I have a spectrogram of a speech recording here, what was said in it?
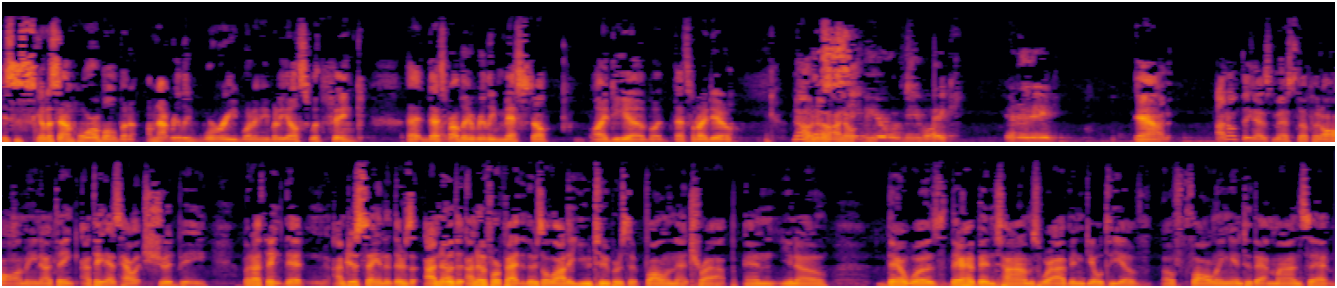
this is gonna sound horrible, but I'm not really worried what anybody else would think. That, that's Right. probably a really messed up idea, but that's what I do. No, no, I don't, Same here with me, Mike. You know what I mean? Yeah. I don't think that's messed up at all. I mean, I think, I think that's how it should be. But I think that, I'm just saying that there's, I know that, I know for a fact that there's a lot of YouTubers that fall in that trap. And, you know, there was, there have been times where I've been guilty of, of falling into that mindset,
